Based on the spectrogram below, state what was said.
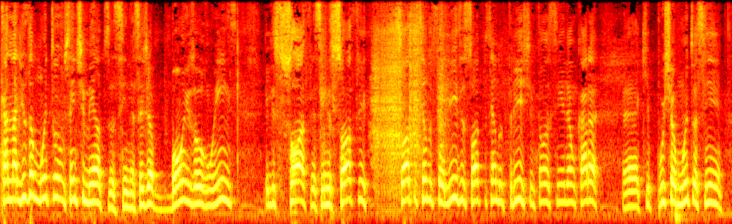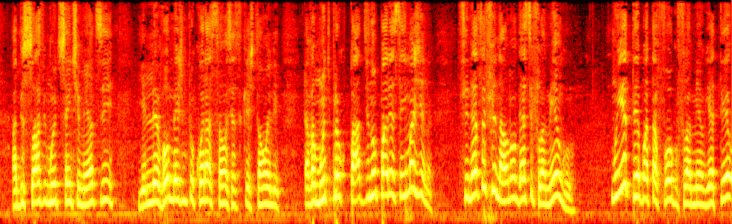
canaliza muito os sentimentos, assim, né? Seja bons ou ruins, ele sofre, assim, ele sofre, sofre sendo feliz e sofre sendo triste. Então, assim, ele é um cara é, que puxa muito, assim, absorve muitos sentimentos e, e ele levou mesmo pro coração assim, essa questão. Ele estava muito preocupado de não parecer. Imagina, se nessa final não desse Flamengo, não ia ter Botafogo, Flamengo, ia ter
